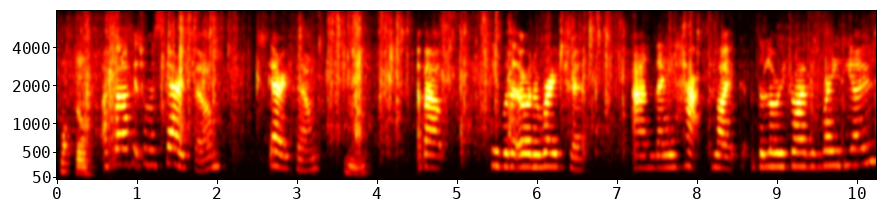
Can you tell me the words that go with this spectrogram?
What film? I feel like it's from a scary film. Scary film. Mm. About people that are on a road trip and they hack like the lorry driver's radios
